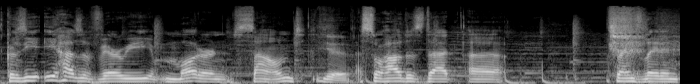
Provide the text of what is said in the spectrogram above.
because he, he has a very modern sound. Yeah. So how does that uh, translate in?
